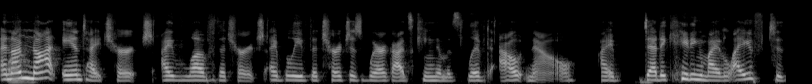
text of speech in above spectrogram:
and wow. I'm not anti church. I love the church. I believe the church is where God's kingdom is lived out now. I'm dedicating my life to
